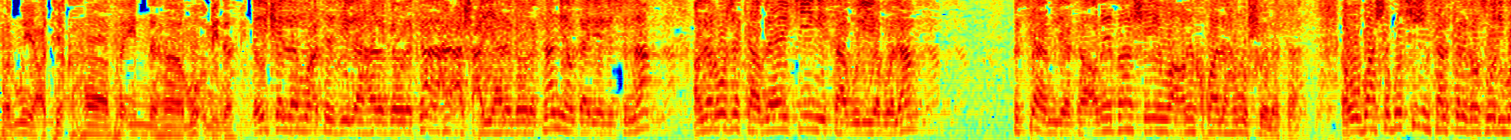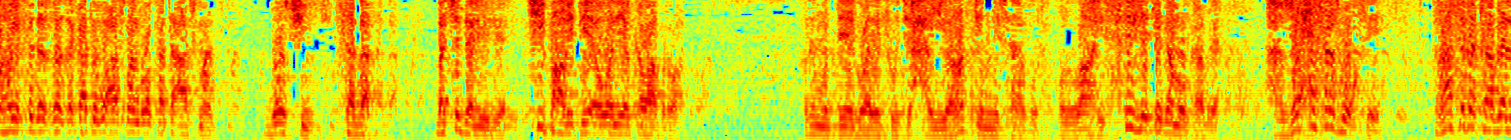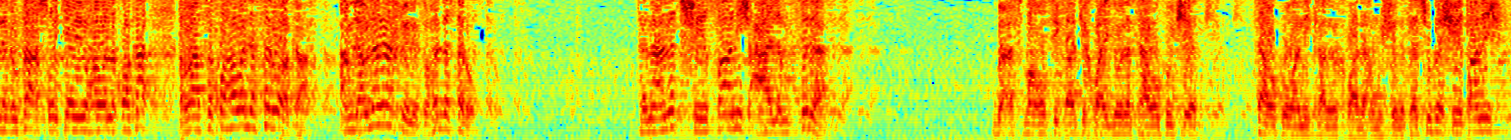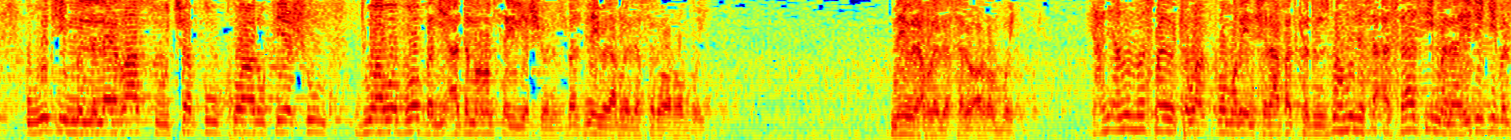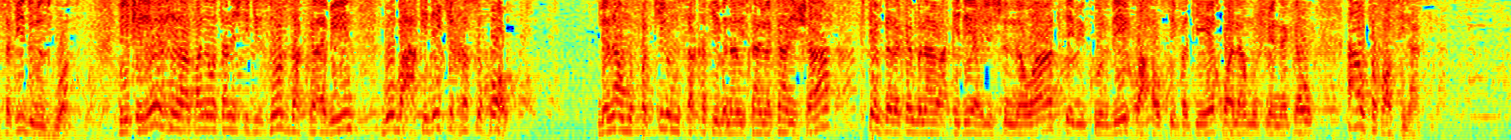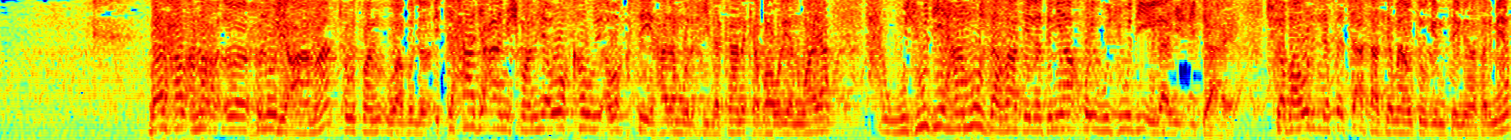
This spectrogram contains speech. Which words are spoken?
فرمي اعتقها فإنها مؤمنة. إيش الا معتزلة هذا قولة كان أشعري هذا قولة كان يا داري للسنة. أو الروجة كابرايكي نسابورية بولام. پرسیارم لێکە ئەڵێ باشە ئێوە ئەڵێ خوا لە هەموو شوێنەکە. ئەوە باشە بۆچی ئینسان کە لەگەڵ زۆری وهەیە کە دەست بە زەکاتەوە بۆ ئاسمان ڕۆکاتە ئاسمان؟ بۆچی؟ سەبەب. بە چه دلیلێ؟ چی پاڵی پێ ئەوە نییە کەوا بڕۆ ئەڵێ مدەیەک وایە کەوتی حەیڕەتی النسابور والله سەی لێ تێگەم ئەو کابرا. زۆر حساس بۆ قسەی. ڕاستەکە کابرا لەگەڵ تا ئەشڕۆکیاوی هەوە لە خۆکە ڕاستەخۆ هەوە لەسەرەوەکە ئەم لاولا ناخوێنێتەوە هەر لەسەرەوە تەنانەت شەیطانیش عالمترە بە ئەسما و صفاتی خوای گەورە تاوەکو چێ تاوەکەوانی کاڵن خوا لە هەموو شوێنەکە چووکە شەیطانیش وتی من لە لای ڕاست و چەپ و خوار و پێش و دواوە بۆ بەنی ئادەمە ڕم سەی لێ شوێنم. بەس نەیوەدا بڵێ لەسەرەوە ڕۆم بووی. نەیوەدا بڵێ لەسەرەوە ڕۆم بووی. يعني أما مسمع كوا كومر انحرافات كدوز بهم لسا أساسي مناهج فلسفي دوز بوا هيك لو انحرافنا وتنشتكي زور زكا أبين بو بعقيدة خصو خو لنا مفكر مثقف بناو إسلام كان شاه كتاب دركان بناو عقيدة أهل السنة وكتاب كردي خوا صفته خوا لا مشينك أو تفاصيلات. بارحال أما حلول عامة. كوتمان اتحاد عام شمان هي أو قوي أو قصي هذا ملحد. كان كباوريا نوايا وجودي همو ذرات الدنيا خوي وجودي إلهي جتاهي شكباور لسه أساسي ما يوتو قيم تيمية فرمي؟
